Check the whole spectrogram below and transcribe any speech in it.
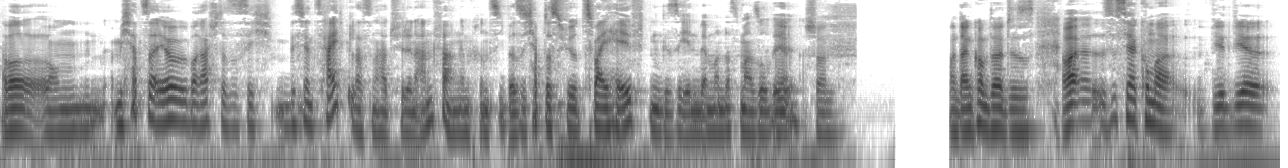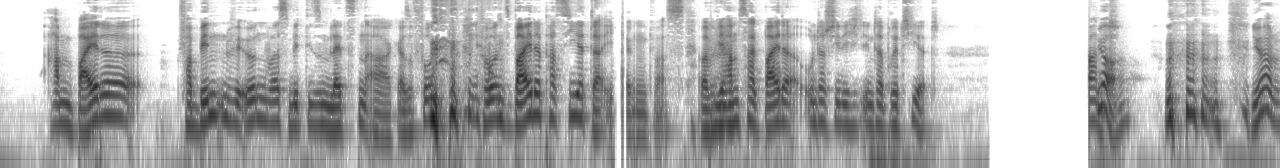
Aber ähm, mich hat's da eher überrascht, dass es sich ein bisschen Zeit gelassen hat für den Anfang im Prinzip. Also ich habe das für zwei Hälften gesehen, wenn man das mal so will. Ja, schon. Und dann kommt halt dieses. Aber es ist ja, guck mal, wir, wir haben beide, verbinden wir irgendwas mit diesem letzten Arc. Also für uns, für uns beide passiert da irgendwas. Aber wir Mhm. haben es halt beide unterschiedlich interpretiert. Ja. ja,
